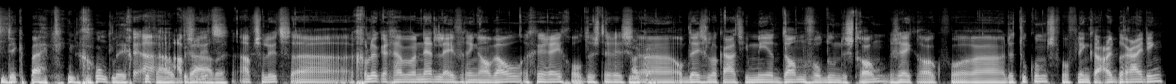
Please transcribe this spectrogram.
dikke pijp die in de grond ligt. met een hoop draden. absoluut. absoluut. Eh, gelukkig hebben we netlevering al wel geregeld. Dus er is eh, op deze locatie meer dan voldoende stroom. Zeker ook voor eh, de toekomst, voor flinke uitbreiding.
